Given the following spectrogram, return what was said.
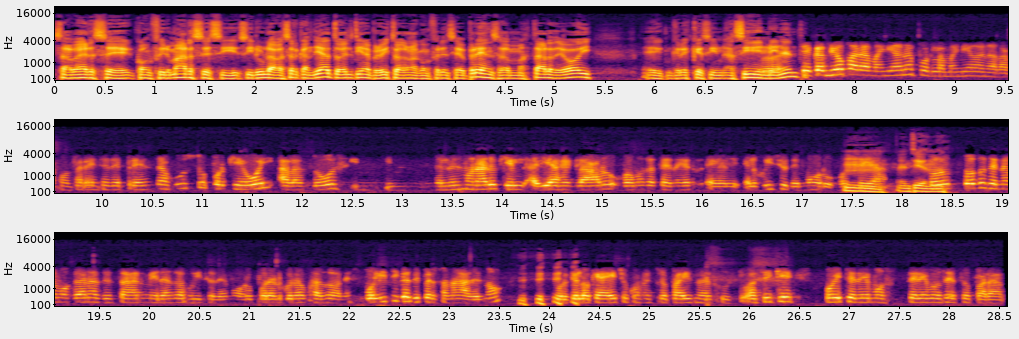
saberse, confirmarse si, si Lula va a ser candidato? Él tiene previsto dar una conferencia de prensa más tarde hoy. Eh, ¿Crees que es así de inminente? Se cambió para mañana por la mañana la conferencia de prensa, justo porque hoy a las 2, en en el mismo horario que él había arreglado, vamos a tener el, el juicio de Moro. O Mm, sea, todos, todos tenemos ganas de estar mirando el juicio de Moro por algunas razones políticas y personales, ¿no? Porque lo que ha hecho con nuestro país no es justo. Así que hoy tenemos tenemos eso para,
